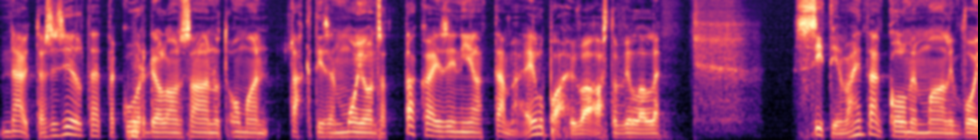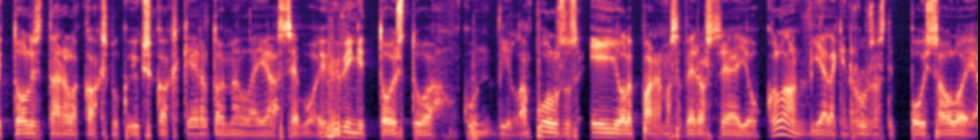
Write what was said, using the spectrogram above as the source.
Näyttäisi siltä, että Guardiola on saanut oman taktisen mojonsa takaisin, ja tämä ei lupaa hyvää Aston Villalle. Sitin vähintään kolmen maalin voitto olisi tarjolla 2,12 kertoimella ja se voi hyvinkin toistua, kun Villan puolustus ei ole parhaimmassa vedossa ja joukkolla on vieläkin runsaasti poissaoloja.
